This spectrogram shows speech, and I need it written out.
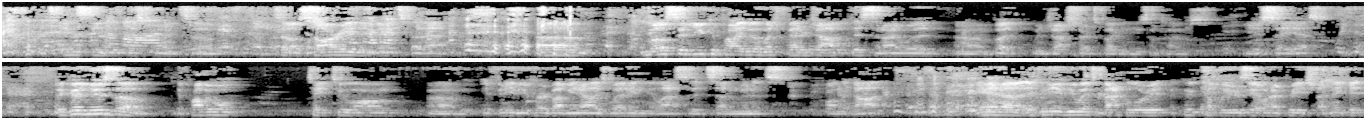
It's instinct at this point. So, so sorry in advance for that. Um, most of you could probably do a much better job at this than I would. Um, but when Josh starts bugging you, sometimes you just say yes. The good news, though, it probably won't take too long. Um, if any of you have heard about me and Allie's wedding, it lasted seven minutes on the dot. and uh, if any of you went to baccalaureate a couple years ago when I preached, I think it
